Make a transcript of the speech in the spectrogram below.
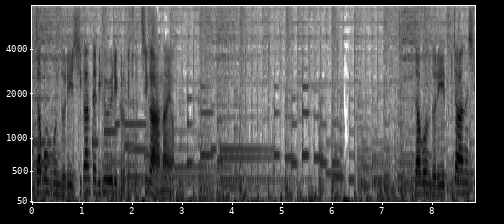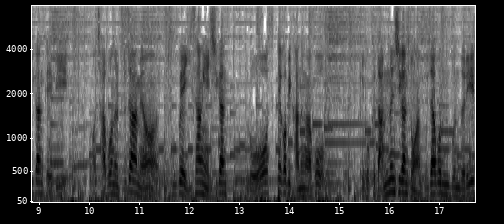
무자본 분들이 시간 대비 효율이 그렇게 좋지가 않아요. 투자본들이 투자하는 시간 대비 어, 자본을 투자하면 두 배 이상의 시간으로 스펙업이 가능하고 그리고 그 남는 시간 동안 무자본 분들이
